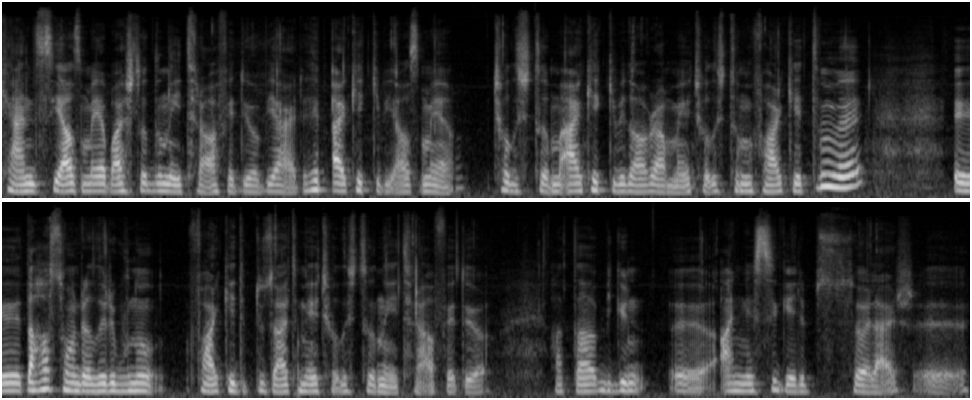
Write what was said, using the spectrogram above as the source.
kendisi yazmaya başladığını itiraf ediyor bir yerde. Hep erkek gibi yazmaya çalıştığımı, erkek gibi davranmaya çalıştığımı fark ettim ve e, daha sonraları bunu fark edip düzeltmeye çalıştığını itiraf ediyor. Hatta bir gün e, annesi gelip söyler e,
